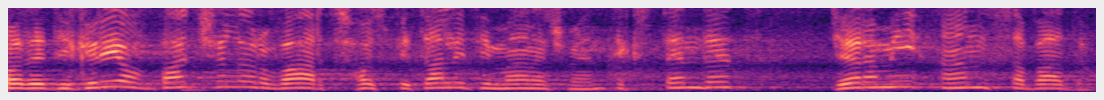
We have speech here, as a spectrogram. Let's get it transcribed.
For the degree of Bachelor of Arts Hospitality Management Extended, Jeremy Ann Sabado.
